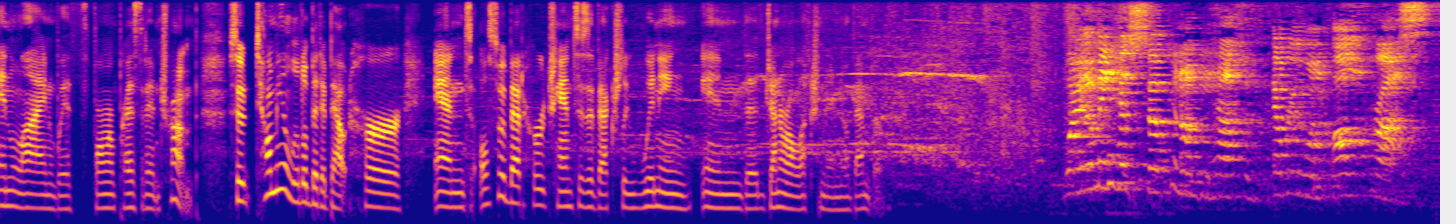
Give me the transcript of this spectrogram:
in line with former President Trump. So tell me a little bit about her and also about her chances of actually winning in the general election in November. Wyoming has spoken on behalf of everyone all across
